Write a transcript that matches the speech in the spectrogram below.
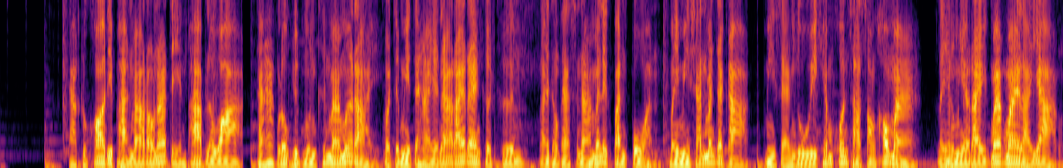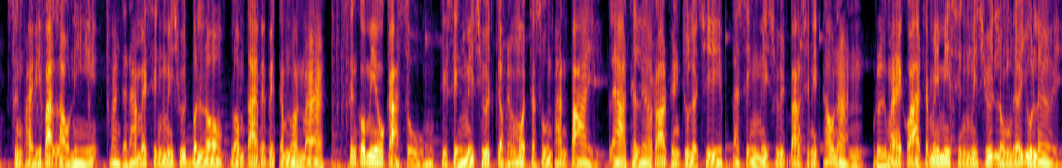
จากทุกข้อที่ผ่านมาเราน่าจะเห็นภาพแล้วว่า ถ้าหากโลกหยุดหมุนขึ้นมาเมื่อไหร่ ก็จะมีแต่หายนะร้ายแรงเกิดขึ้นไล่ตั้งแต่สนามแม่เหล็กปั่นป่วน ไม่มีชั้นบรรยากาศ มีแสง UV เข้มข้นสาดส่องเข้ามา และยังมีอะไรอีกมากมายหลายอย่าง ซึ่งภัยพิบัติเหล่านี้ มันจะทำให้สิ่งมีชีวิตบนโลก ล้มตายไปเป็นจำนวนมาก ซึ่งก็มีโอกาสสูง ที่สิ่งมีชีวิตเกือบทั้งหมดจะสูญพันธุ์ไป และอาจจะเหลือรอดเพียงจุลชีพ และสิ่งมีชีวิตบางชนิดเท่านั้น หรือไม่ก็อาจจะไม่มีสิ่งมีชีวิตหลงเหลืออยู่เลย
